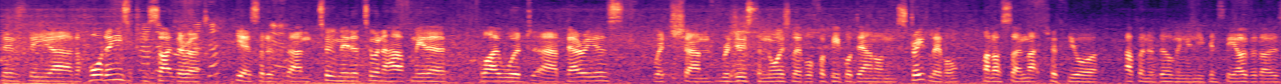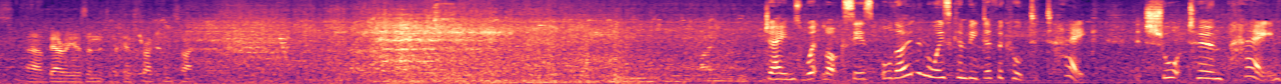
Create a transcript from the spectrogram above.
there's the uh, the hoardings, which on site there are yeah sort of Yeah. um, two meter, two and a half meter plywood uh, barriers, which um, reduce the noise level for people down on street level, but not so much if you're up in a building and you can see over those uh, barriers and into the construction site. James Whitlock says although the noise can be difficult to take, short term pain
